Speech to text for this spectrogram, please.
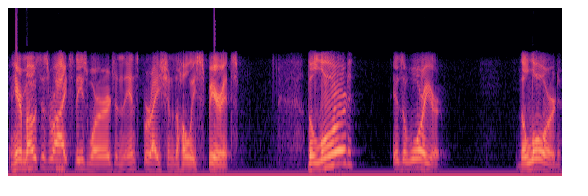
And here Moses writes these words in the inspiration of the Holy Spirit The Lord is a warrior. The Lord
